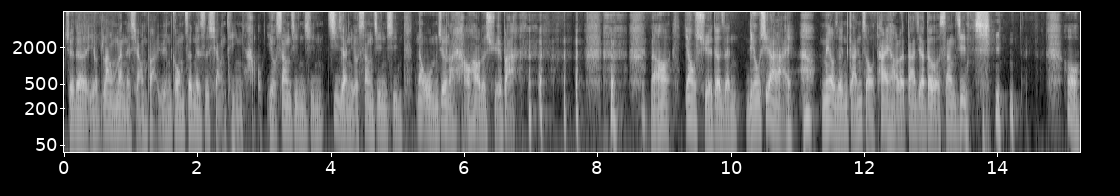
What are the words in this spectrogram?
觉得有浪漫的想法，员工真的是想听好，有上进心。既然有上进心，那我们就来好好的学吧。然后要学的人留下来，没有人赶走，太好了，大家都有上进心。哦，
